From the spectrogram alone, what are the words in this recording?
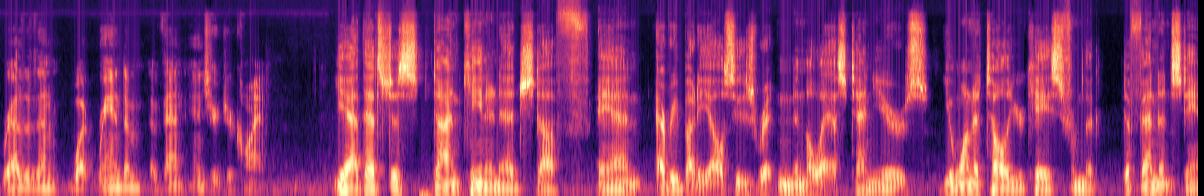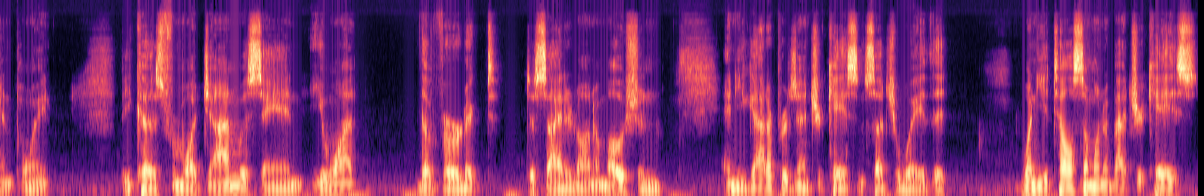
rather than what random event injured your client. Yeah, that's just Don Keenan Edge stuff and everybody else who's written in the last 10 years. You want to tell your case from the defendant standpoint because, from what John was saying, you want the verdict decided on emotion and you got to present your case in such a way that when you tell someone about your case,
